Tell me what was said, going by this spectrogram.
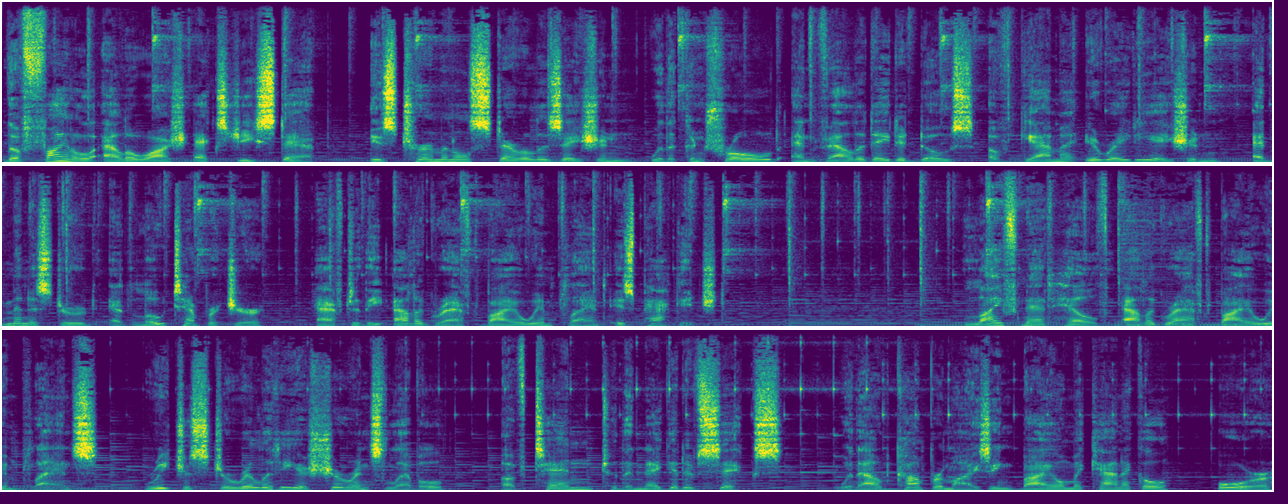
The final AlloWash XG step is terminal sterilization with a controlled and validated dose of gamma irradiation administered at low temperature after the allograft bioimplant is packaged. LifeNet Health allograft bioimplants reach a sterility assurance level of 10 to the negative 6 without compromising biomechanical or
